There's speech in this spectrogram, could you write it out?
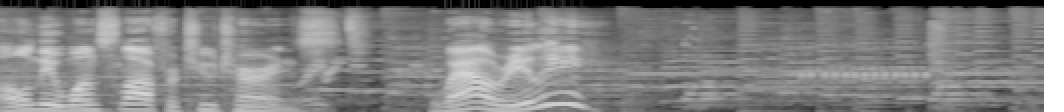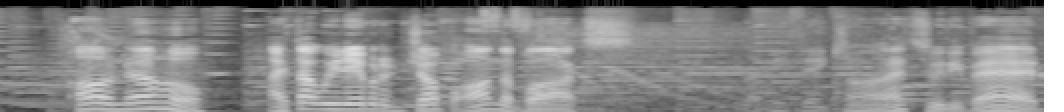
Only one slot for two turns. Great. Wow, really? Oh no. I thought we'd be able to jump on the box. Let me thank you. Oh, that's really bad.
